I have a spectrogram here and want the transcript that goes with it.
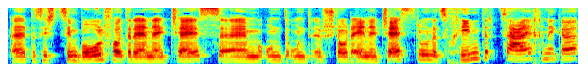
Äh, das ist das Symbol von der NHS ähm, und, und es steht NHS drunter, also Kinderzeichnungen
